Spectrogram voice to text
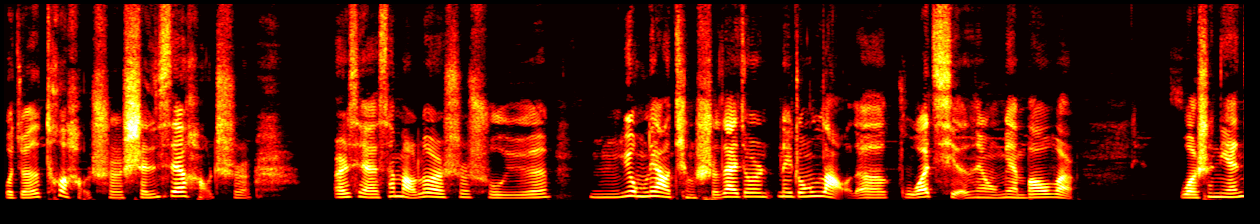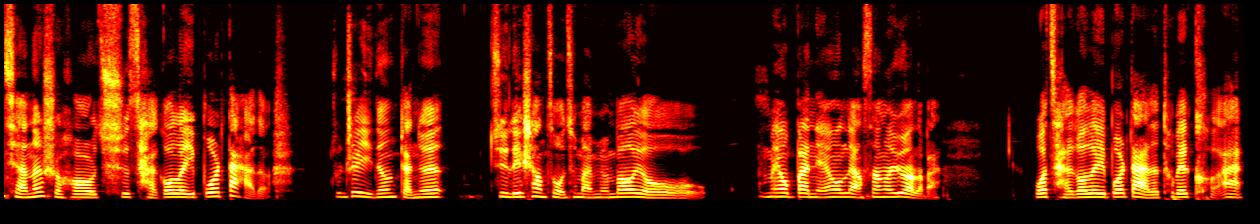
我觉得特好吃，神仙好吃，而且三宝乐是属于。嗯，用料挺实在，就是那种老的国企的那种面包味儿。我是年前的时候去采购了一波大的，就这已经感觉距离上次我去买面包有没有半年，有两三个月了吧。我采购了一波大的，特别可爱。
